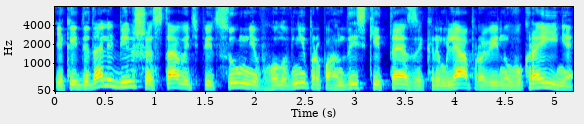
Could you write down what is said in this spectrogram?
який дедалі більше ставить під сумнів головні пропагандистські тези Кремля про війну в Україні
